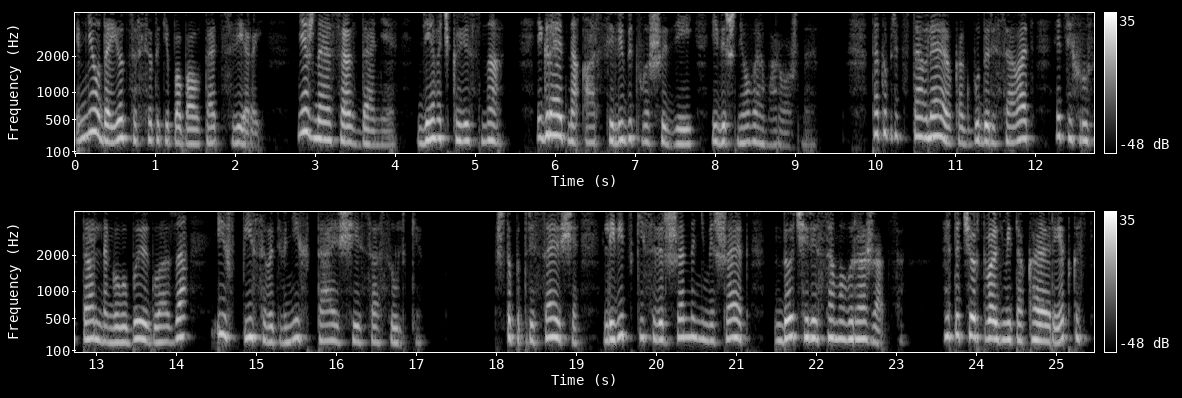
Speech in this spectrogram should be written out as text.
и мне удается все-таки поболтать с Верой. Нежное создание, девочка-весна, играет на арфе, любит лошадей и вишневое мороженое так и представляю, как буду рисовать эти хрустально-голубые глаза и вписывать в них тающие сосульки. Что потрясающе, Левицкий совершенно не мешает дочери самовыражаться. Это, черт возьми, такая редкость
